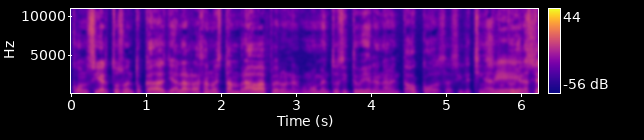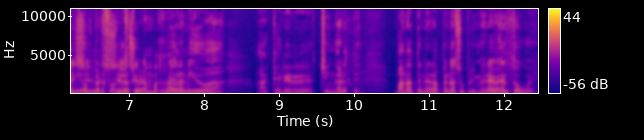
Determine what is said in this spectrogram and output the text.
conciertos o en tocadas ya la raza no es tan brava, pero en algún momento sí te hubieran aventado cosas y le chingadas, Sí, porque hubieras sí, tenido sí, sí personas los que hubieran bajado, hubieran ¿no? ido a, a querer chingarte. Van a tener apenas su primer evento, güey.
